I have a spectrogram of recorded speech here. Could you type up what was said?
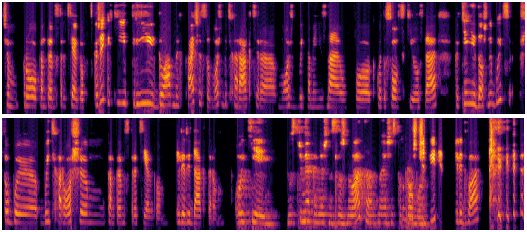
чем про контент-стратегов. Скажи, какие три главных качества, может быть, характера, может быть, там, я не знаю, какой-то soft skills, да, какие они должны быть, чтобы быть хорошим контент-стратегом или редактором? Окей. Ну, с тремя, конечно, сложновато, но я сейчас попробую. Ну, может, четыре или два?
